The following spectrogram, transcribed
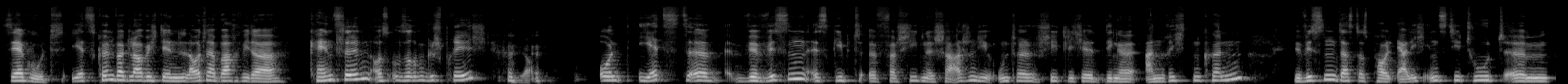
Sehr gut. Jetzt können wir, glaube ich, den Lauterbach wieder canceln aus unserem Gespräch. Ja. Und jetzt, äh, wir wissen, es gibt äh, verschiedene Chargen, die unterschiedliche Dinge anrichten können. Wir wissen, dass das Paul-Ehrlich-Institut ähm,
